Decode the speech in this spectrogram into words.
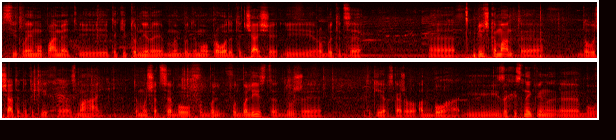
світла йому пам'ять. І такі турніри ми будемо проводити чаще і робити це е, більш команд долучати до таких змагань. Тому що це був футболіст дуже такий, я б скажу, від Бога. І, захисник він був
